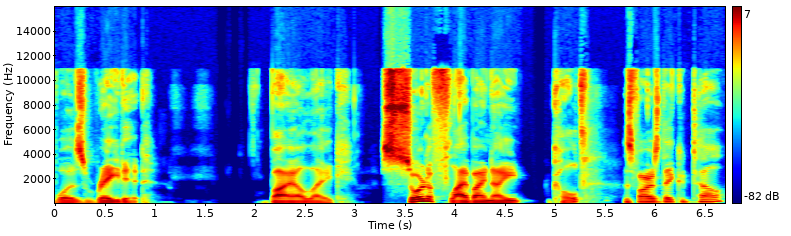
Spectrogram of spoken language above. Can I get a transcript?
was raided by a like sort of fly by night cult, as far as they could tell.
